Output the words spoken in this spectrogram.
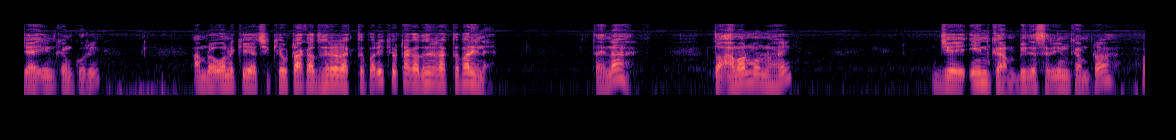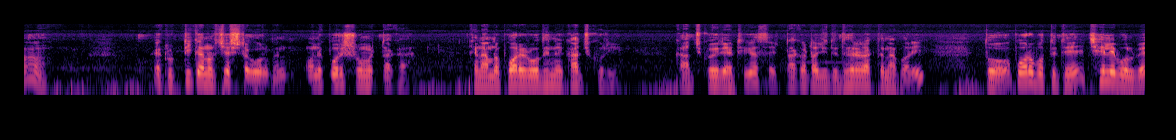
যাই ইনকাম করি আমরা অনেকেই আছি, কেউ টাকা ধরে রাখতে পারি, কেউ টাকা ধরে রাখতে পারি না। তাই না? তো আমার মনে হয় যে ইনকাম বিদেশের ইনকামটা হ্যাঁ একটু টিকানোর চেষ্টা করবেন। অনেক পরিশ্রমের টাকা। কেন আমরা পরের অধীনে কাজ করি। কাজ করে ঠিক আছে, টাকাটা যদি ধরে রাখতে না পারি, তো পরবর্তীতে ছেলে বলবে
